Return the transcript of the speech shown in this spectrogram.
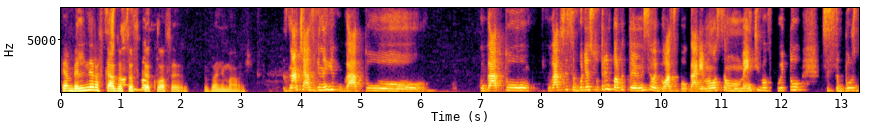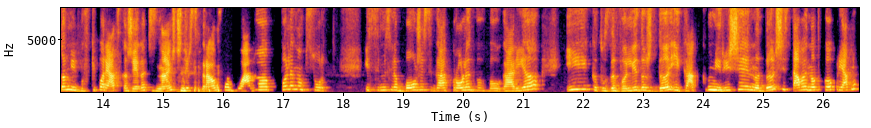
Тя бе ли не разказва с какво се занимаваш? Значи аз винаги, когато когато, когато се събудя сутрин, първата ми мисъл е била за България. Имала съм моменти, в които се събуждам и в кипа рядска жега, ти знаеш, 40 градуса, влага, пълен абсурд. И си мисля, Боже, сега е пролет в България и като завали дъжда и как мирише на дъжд и става едно такова приятно.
